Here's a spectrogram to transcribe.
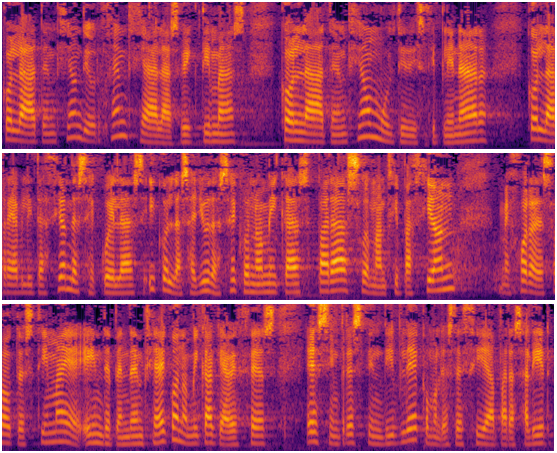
con la atención de urgencia a las víctimas, con la atención multidisciplinar, con la rehabilitación de secuelas y con las ayudas económicas para su emancipación, mejora de su autoestima e independencia económica, que a veces es imprescindible, como les decía, para salir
